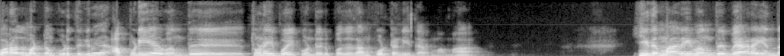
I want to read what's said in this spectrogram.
குரல் மட்டும் கொடுத்துக்கின்னு அப்படியே வந்து துணை போய் கொண்டிருப்பது தான் கூட்டணி தர்மமா? இது மாதிரி வந்து வேற எந்த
